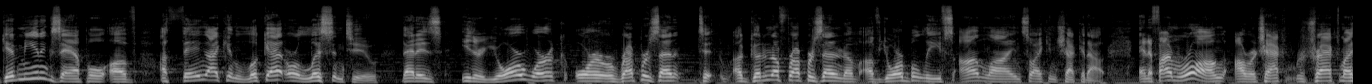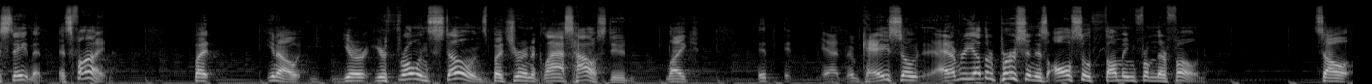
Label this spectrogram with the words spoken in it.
give me an example of a thing I can look at or listen to that is either your work or represent a good enough representative of your beliefs online so I can check it out. And if I'm wrong, I'll retract retract my statement. It's fine. But you know, you're you're throwing stones, but you're in a glass house, dude. Like it, it okay, so every other person is also thumbing from their phone. So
